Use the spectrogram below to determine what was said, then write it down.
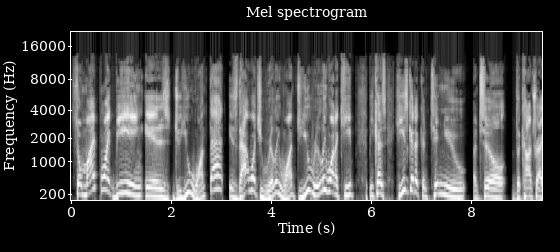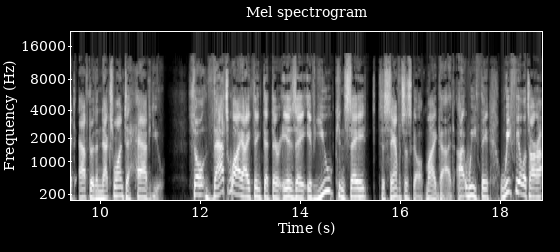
So my point being is do you want that? Is that what you really want? Do you really want to keep because he's going to continue until the contract after the next one to have you. So that's why I think that there is a if you can say to San Francisco, my God, I, we think we feel it's our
